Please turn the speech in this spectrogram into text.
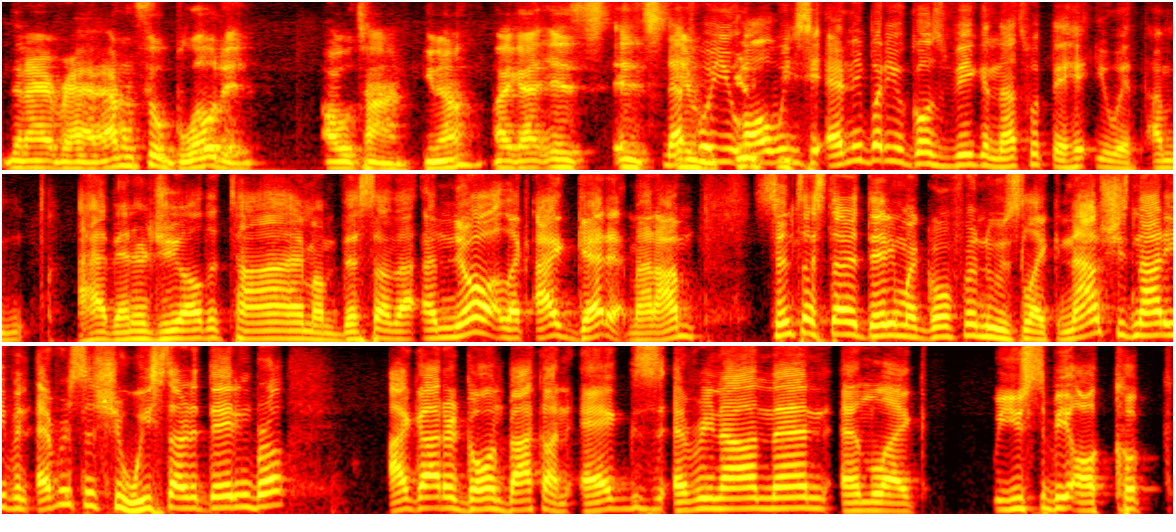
than I ever have. I don't feel bloated all the time. You know, like I, it's it's. That's it what you always see. Anybody who goes vegan, that's what they hit you with. I'm I have energy all the time. I'm this and that. And no, like I get it, man. I'm since I started dating my girlfriend, who's like now she's not even ever since she we started dating, bro. I got her going back on eggs every now and then, and like we used to be, I'll cook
